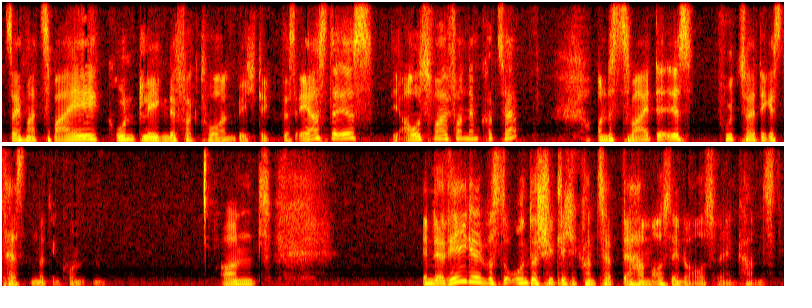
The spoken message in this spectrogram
sag ich mal, zwei grundlegende Faktoren wichtig. Das erste ist die Auswahl von dem Konzept und das zweite ist frühzeitiges Testen mit den Kunden. Und in der Regel wirst du unterschiedliche Konzepte haben, aus denen du auswählen kannst.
